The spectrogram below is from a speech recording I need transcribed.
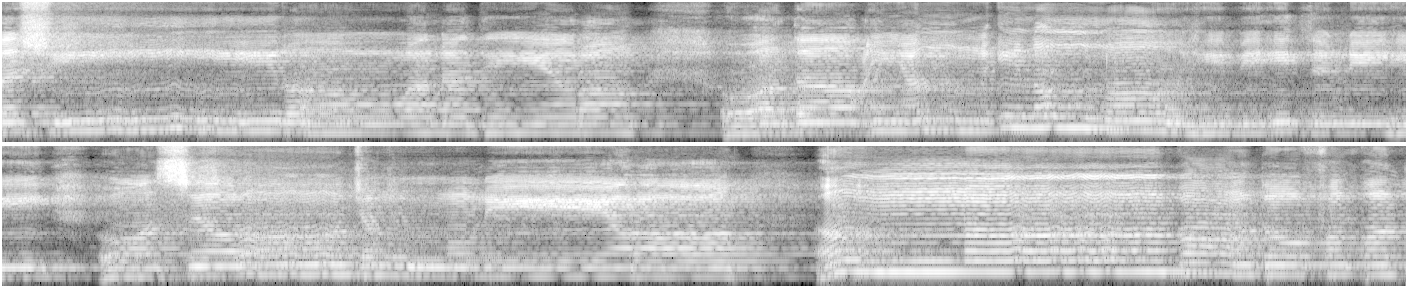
بشيرا ونذيرا وداعيا إلى الله بإذنه وسراجا منيرا. أما بعد فقد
